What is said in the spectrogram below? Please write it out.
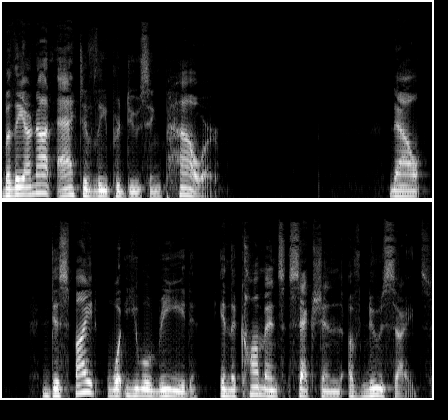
But they are not actively producing power. Now, despite what you will read in the comments section of news sites,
